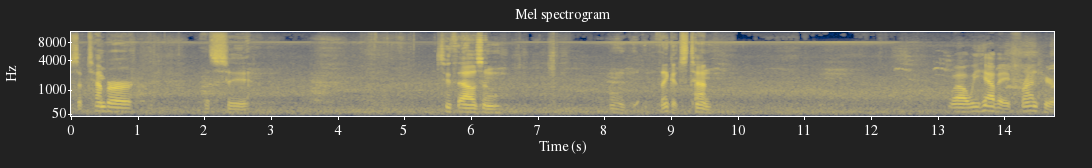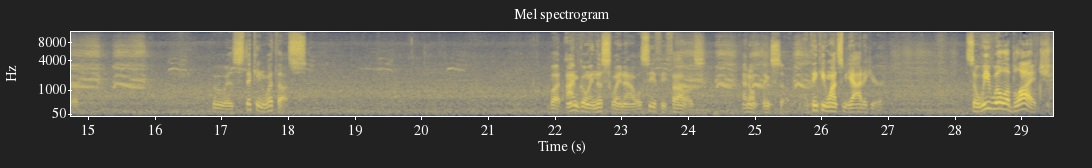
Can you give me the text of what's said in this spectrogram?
September, let's see, 2000. I think it's 10. Well, we have a friend here who is sticking with us. But I'm going this way now. We'll see if he follows. I don't think so. I think he wants me out of here. So we will oblige.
